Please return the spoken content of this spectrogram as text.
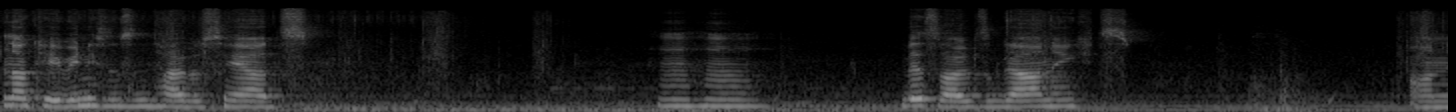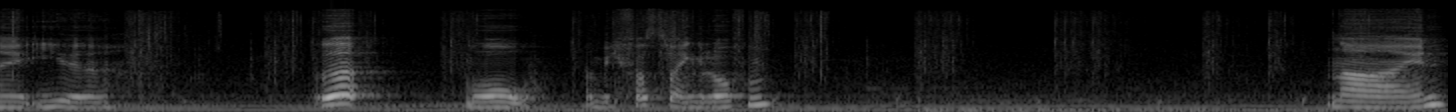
Okay, wenigstens ein halbes Herz. Mhm. Besser als gar nichts. Oh ne, ihr. Uh, wow, da bin ich fast reingelaufen. Nein.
